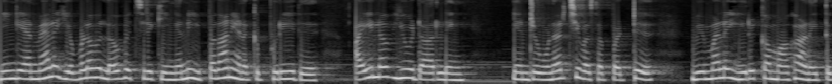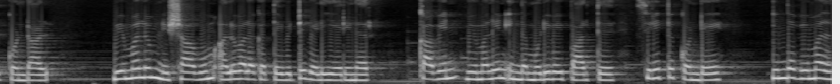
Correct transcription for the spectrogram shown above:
நீங்கள் என் மேலே எவ்வளவு லவ் வச்சிருக்கீங்கன்னு இப்போதான் எனக்கு புரியுது. ஐ லவ் யூ டார்லிங் என்று உணர்ச்சி வசப்பட்டு விமலை இறுக்கமாக அணைத்து கொண்டாள். விமலும் நிஷாவும் அலுவலகத்தை விட்டு வெளியேறினர். கவின் விமலின் இந்த முடிவை பார்த்து சிரித்துக்கொண்டே இந்த விமல்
